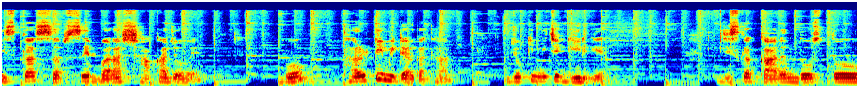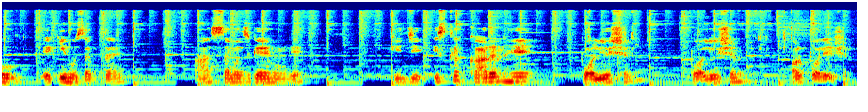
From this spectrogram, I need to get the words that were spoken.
इसका सबसे बड़ा शाखा जो है वो 30 मीटर का था जो कि नीचे गिर गया। जिसका कारण दोस्तों एक ही हो सकता है आज समझ गए होंगे कि जी इसका कारण है पॉल्यूशन पॉल्यूशन और पॉल्यूशन।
